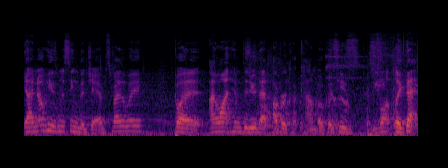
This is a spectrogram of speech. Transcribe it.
Yeah, I know he's missing the jabs, by the way, but I want him to do that uppercut combo because he's like that.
